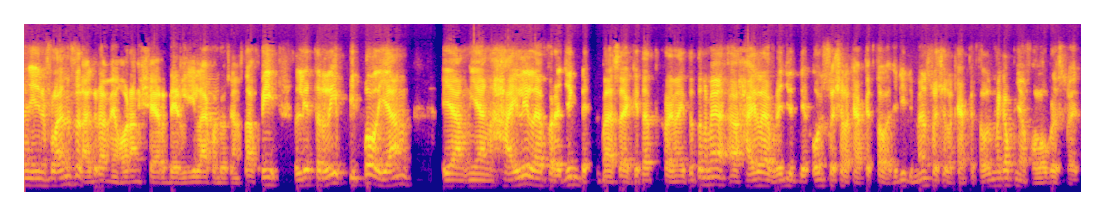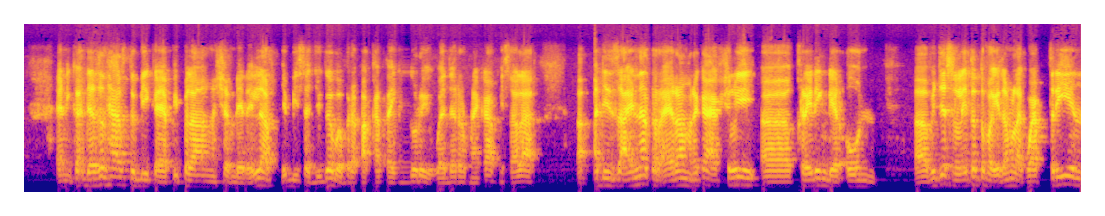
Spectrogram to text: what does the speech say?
hanya influencer Instagram yang orang share daily life and those tapi literally people yang yang yang highly leveraging bahasa kita karena itu namanya uh, high leverage their own social capital. Jadi di mana social capital mereka punya followers right. And it doesn't have to be kayak people yang share daily life. Ya bisa juga beberapa kategori whether mereka misalnya uh, a designer era mereka actually uh, creating their own uh, which is related to, for example, like Web3, and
